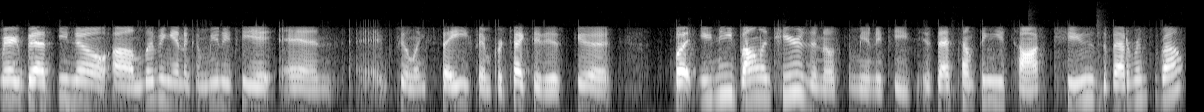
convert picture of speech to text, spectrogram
Mary Beth, you know, uh, living in a community and feeling safe and protected is good. But you need volunteers in those communities. Is that something you talk to the veterans about?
